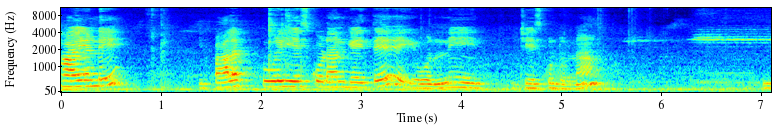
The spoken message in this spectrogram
హాయ్ అండి. ఈ పాలక్ పూరి చేసుకోవడానికి అయితే ఇవన్నీ చేసుకుంటున్నా. ఈ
